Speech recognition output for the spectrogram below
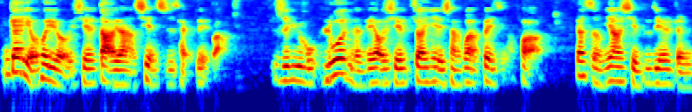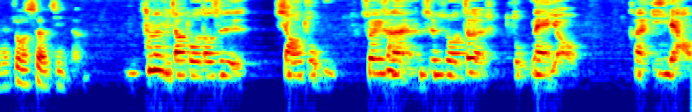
应该也会有一些大量的限制才对吧？就是如如果你们没有一些专业相关的背景的话，要怎么样协助这些人员做设计呢？他们比较多都是小组，所以可能是说这个组内有可能医疗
